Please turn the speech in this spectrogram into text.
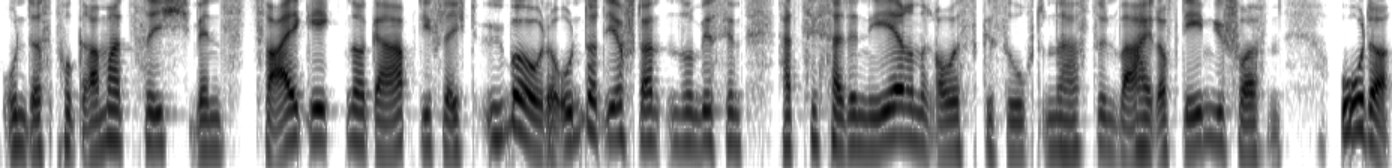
und das Programm hat sich, wenn es zwei Gegner gab, die vielleicht über oder unter dir standen so ein bisschen, hat sich halt den näheren rausgesucht und dann hast du in Wahrheit auf den geschossen. Oder,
